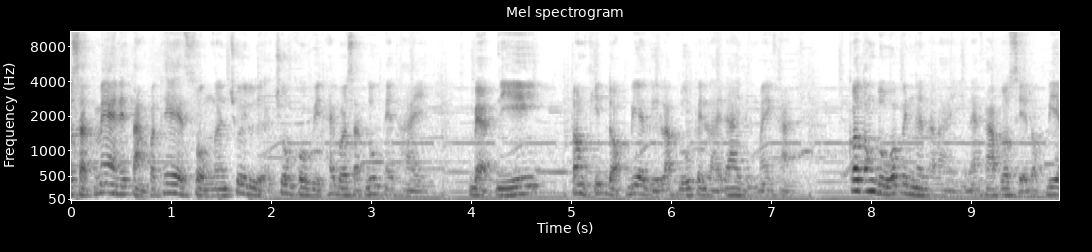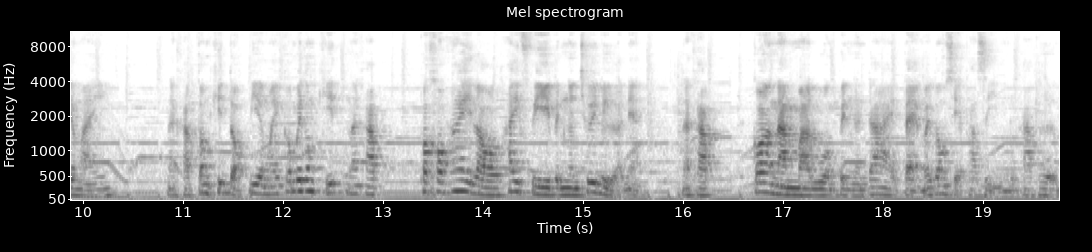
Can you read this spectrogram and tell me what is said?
ริษัทแม่ในต่างประเทศส่งเงินช่วยเหลือช่วงโควิดให้บริษัทลูกในไทย แบบนี้ต้องคิดดอกเบี้ยหรือรับรู้เป็นรายได้หรือไม่คะก็ต้องดูว่าเป็นเงินอะไรนะครับ เราเสียดอกเบี้ยไหมนะครับ ต้องคิดดอกเบี้ยไหมก็ไม่ต้องคิดนะครับ เพราะเขาให้เราให้ฟรีเป็นเงินช่วยเหลือเนี่ยนะครับ ก็นำมารวมเป็นเงินได้ แต่ไม่ต้องเสียภาษีมูลค่าเพิ่ม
